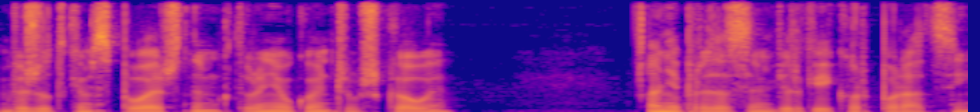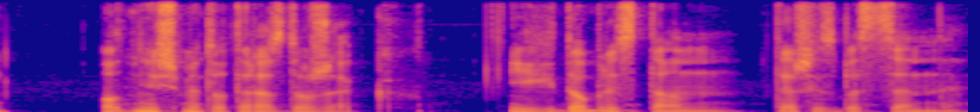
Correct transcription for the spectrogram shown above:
Wyrzutkiem społecznym, który nie ukończył szkoły? A nie prezesem wielkiej korporacji? Odnieśmy to teraz do rzek. Ich dobry stan też jest bezcenny.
